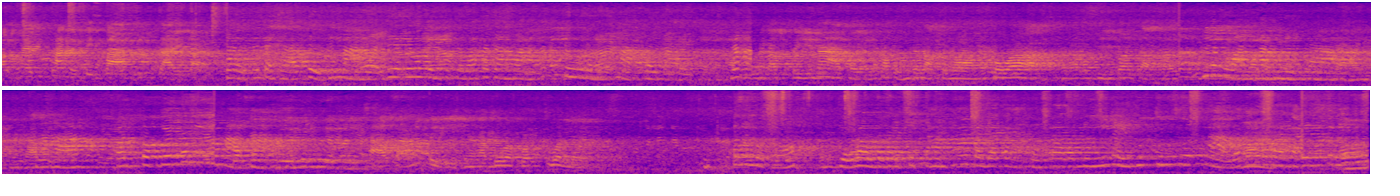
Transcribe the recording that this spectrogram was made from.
ทำให้ทุกท่านเนี่ยติดตามติดใจกันตั้งแต่เช้าตื่นขึ้นมาเรียกได้ว่าเป็นกิจวัตรประจำวันก็ต้องดูเลยนะขาดอะไรไปนะคะนะครับตีหน้าเปิดนะครับผมจะหลับจะนอนนะเพราะว่านะครับบางทีก็กลั เที่ยงวันวันหนึ่งการนะคะตอนตกเย็นก็มีข่าวกลางคืนไม่เลือกมีข่าวสามมิตินะครับเรียกว่าครบถ้วนเลยก็สนุกเนาะเดี๋ยวเราจะไปติดตามภาพบรรยากาศของเราวันนี้ในทุกๆช่วงข่าวแล้วก็รายการเลยนะจะมี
